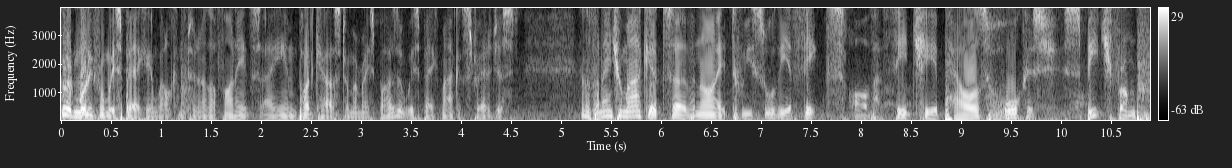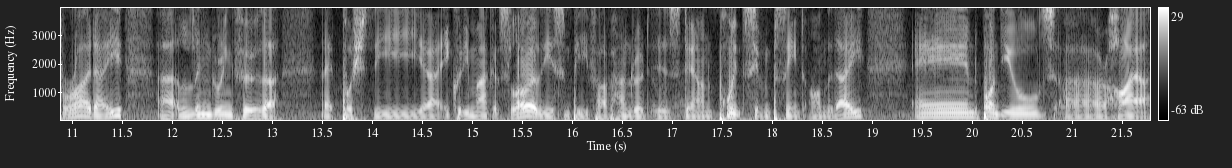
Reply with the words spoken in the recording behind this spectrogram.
Good morning from Westpac and welcome to another Finance AM podcast. I'm Imre Speizer, Westpac market strategist. In the financial markets overnight, we saw the effects of Fed Chair Powell's hawkish speech from Friday uh, lingering further. That pushed the uh, equity markets lower. The S&P 500 is down 0.7% on the day, and bond yields are higher.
